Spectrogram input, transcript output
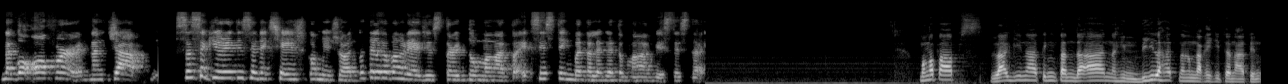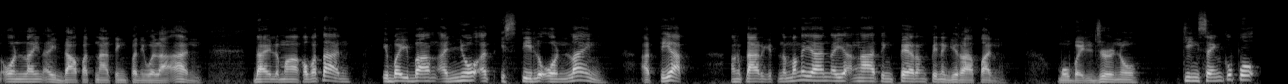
nag-o-offer ng job sa Securities and Exchange Commission kung talaga bang registered itong mga to, existing ba talaga itong mga business na Mga paps, lagi nating tandaan na hindi lahat ng nakikita natin online ay dapat nating paniwalaan. Dahil ang mga kawatan, iba-iba ang anyo at estilo online. At tiyak, ang target ng mga yan ay ang ating perang pinaghirapan. Mobile Journal, King Senko po,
